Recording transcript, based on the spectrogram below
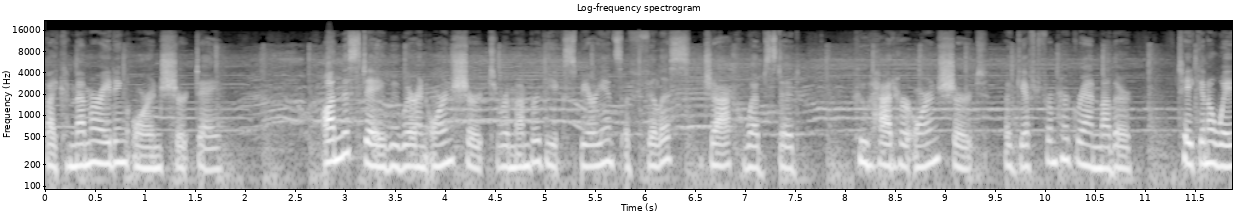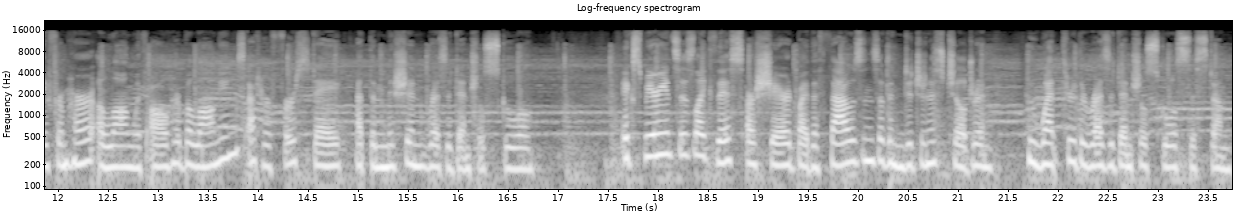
by commemorating Orange Shirt Day. On this day, we wear an orange shirt to remember the experience of Phyllis Jack Webstad, who had her orange shirt, a gift from her grandmother, taken away from her along with all her belongings at her first day at the Mission Residential School. Experiences like this are shared by the thousands of Indigenous children who went through the residential school system.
